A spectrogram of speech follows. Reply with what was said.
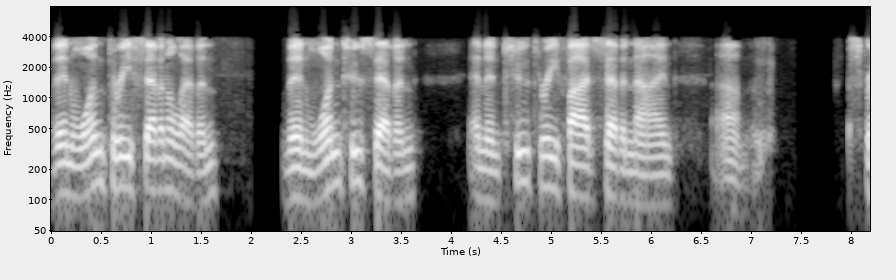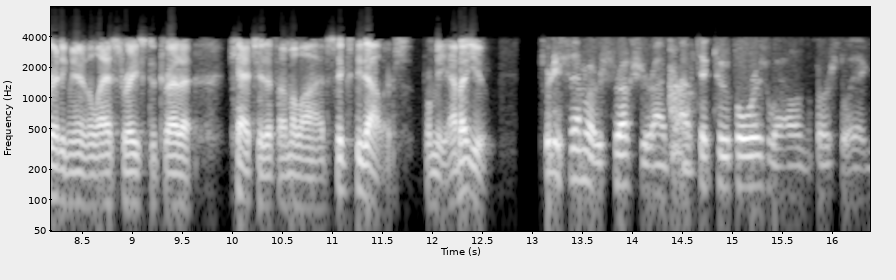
then one three seven eleven, then one two seven, and then two three five seven nine. Um, spreading there in the last race to try to catch it if I'm alive. Sixty dollars for me. How about you? Pretty similar structure. I've, I've took two four as well in the first leg,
